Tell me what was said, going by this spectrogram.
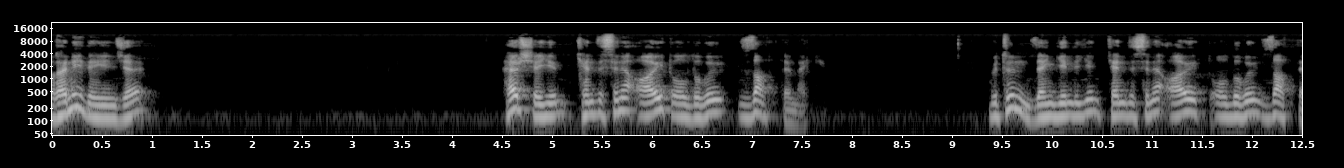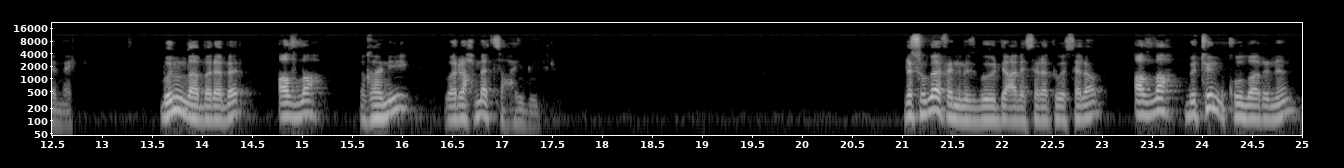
Gani deyince her şeyin kendisine ait olduğu zat demek. Bütün zenginliğin kendisine ait olduğu zat demek. Bununla beraber Allah gani ve rahmet sahibidir. Resulullah Efendimiz buyurdu aleyhissalatü vesselam, Allah bütün kullarının,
